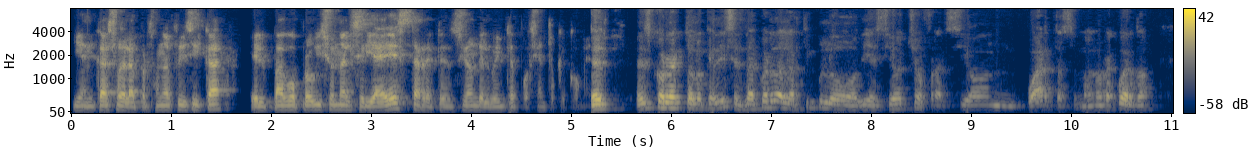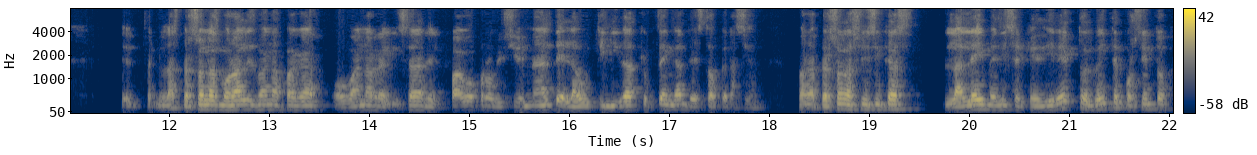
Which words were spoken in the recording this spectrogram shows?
y en caso de la persona física, el pago provisional sería esta retención del 20% que comenta. Es, correcto lo que dices. De acuerdo al artículo 18, fracción cuarta, si mal no recuerdo, eh, las personas morales van a pagar o van a realizar el pago provisional de la utilidad que obtengan de esta operación. Para personas físicas, la ley me dice que directo el 20%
